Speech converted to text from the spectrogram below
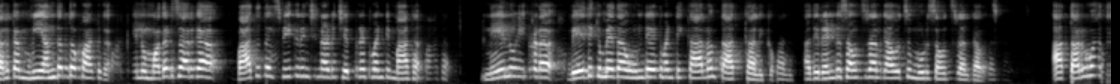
కనుక మీ అందరితో పాటుగా నేను మొదటిసారిగా బాధ్యతలు స్వీకరించినాడు చెప్పినటువంటి మాట. నేను ఇక్కడ వేదిక మీద ఉండేటువంటి కాలం తాత్కాలికం. అది రెండు సంవత్సరాలు కావచ్చు మూడు సంవత్సరాలు కావచ్చు. ఆ తరువాత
